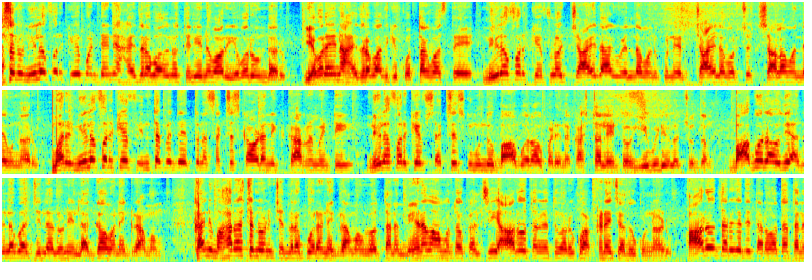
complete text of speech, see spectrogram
అసలు నీలోఫర్ కేఫ్ అంటేనే హైదరాబాద్లో తెలియని వారు ఎవరు ఉండరు? ఎవరైనా హైదరాబాద్కి కొత్తగా వస్తే నీలోఫర్ కేఫ్లో చాయ్ దాగి వెళ్దాం అనుకునే చాయ్ లవర్స్ చాలా మందే ఉన్నారు. మరి నీలోఫర్ కేఫ్ ఇంత పెద్ద ఎత్తున సక్సెస్ కావడానికి కారణం ఏంటి? నీలోఫర్ కేఫ్ సక్సెస్కు ముందు బాబురావు పడిన కష్టాలేంటో ఈ వీడియోలో చూద్దాం. బాబురావుది ఆదిలాబాద్ జిల్లాలోని లగ్గావ్ అనే గ్రామం. కానీ మహారాష్ట్రలోని చంద్రపూర్ అనే గ్రామంలో తన మేనమామతో కలిసి ఆరో తరగతి వరకు అక్కడే చదువుకున్నాడు. ఆరో తరగతి తర్వాత తన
